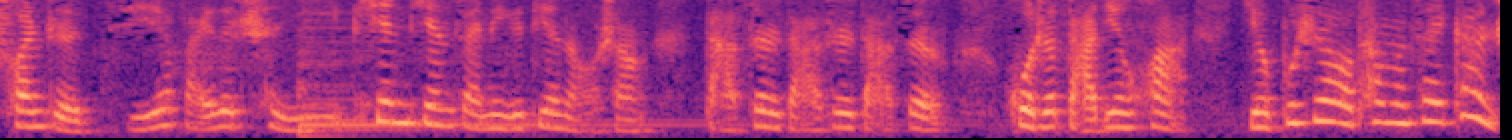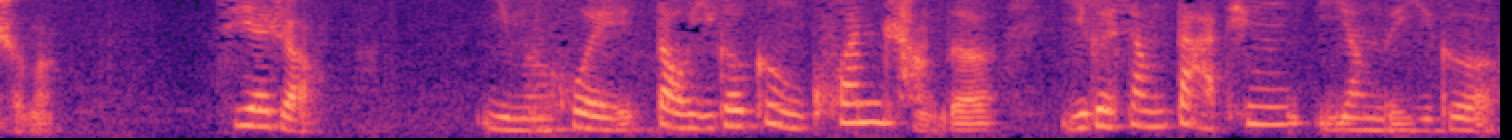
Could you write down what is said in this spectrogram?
穿着洁白的衬衣，天天在那个电脑上打字儿、打字儿、打字儿，或者打电话，也不知道他们在干什么。接着，你们会到一个更宽敞的、一个像大厅一样的一个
